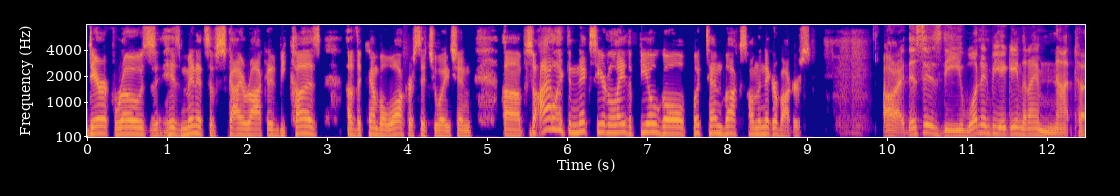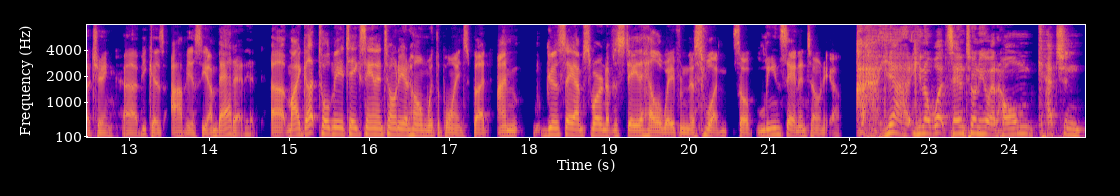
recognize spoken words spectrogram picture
Derrick Rose, his minutes have skyrocketed because of the Kemba Walker situation. Uh, so I like the Knicks here to lay the field goal. Put ten bucks on the Knickerbockers. All right, this is the one NBA game that I am not touching uh, because obviously I'm bad at it. Uh, my gut told me to take San Antonio at home with the points, but I'm gonna say I'm smart enough to stay the hell away from this one. So lean San Antonio. yeah, you know what? San Antonio at home catching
